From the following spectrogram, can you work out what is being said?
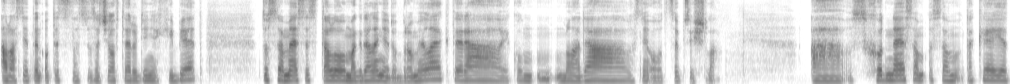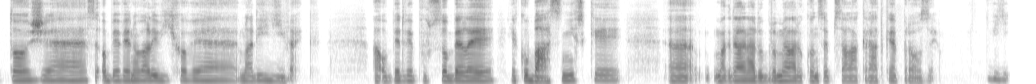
a vlastně ten otec začal v té rodině chybět to samé se stalo Magdaleně Dobromile, která jako mladá vlastně o otce přišla. A schodné sam, sam, také je to, že se obě věnovali výchově mladých dívek. A obě dvě působily jako básnířky. Eh, Magdalena Dobromila dokonce psala krátké prózy. Vidí,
